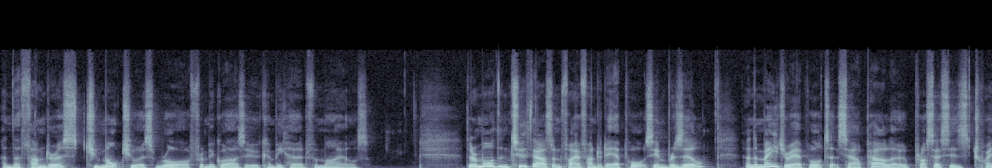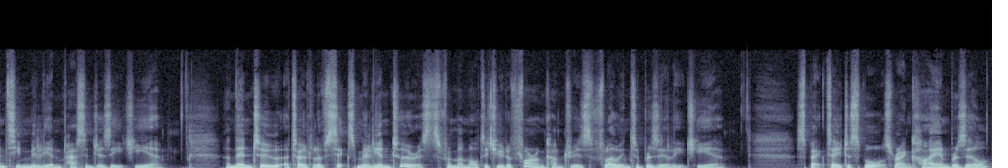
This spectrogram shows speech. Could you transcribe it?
and the thunderous, tumultuous roar from Iguazu can be heard for miles. There are more than 2,500 airports in Brazil, and the major airport at Sao Paulo processes 20 million passengers each year. And then, too, a total of 6 million tourists from a multitude of foreign countries flow into Brazil each year. Spectator sports rank high in Brazil,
